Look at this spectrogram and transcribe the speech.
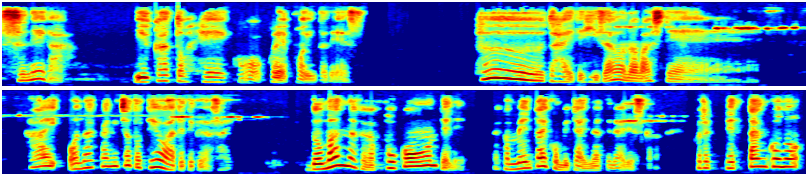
す。すねが床と平行。これポイントです。ふーっと吐いて膝を伸ばして。はい。お腹にちょっと手を当ててください。ど真ん中がポコーンってね、なんか明太子みたいになってないですか？これ、ぺったんこの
